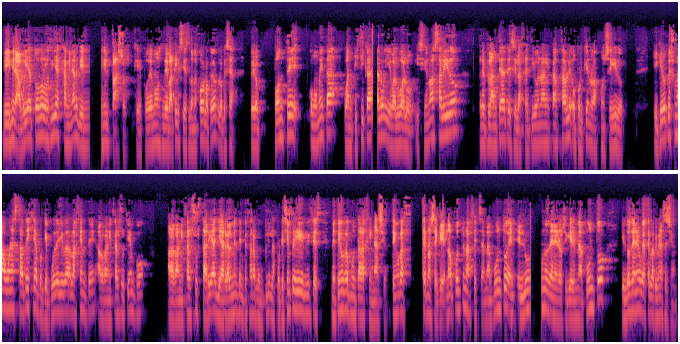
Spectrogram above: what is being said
mira, voy a todos los días caminar 10.000 pasos, que podemos debatir si es lo mejor lo peor, lo que sea, pero ponte como meta, cuantifícalo y evalúalo. Y si no ha salido, replanteate si el objetivo no es alcanzable o por qué no lo has conseguido. Y creo que es una buena estrategia porque puede ayudar a la gente a organizar su tiempo a organizar sus tareas y a realmente empezar a cumplirlas. Porque siempre dices, me tengo que apuntar al gimnasio, tengo que hacer no sé qué. No, ponte una fecha, me apunto en el 1 de enero, si quieres, me apunto y el 2 de enero voy a hacer la primera sesión.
